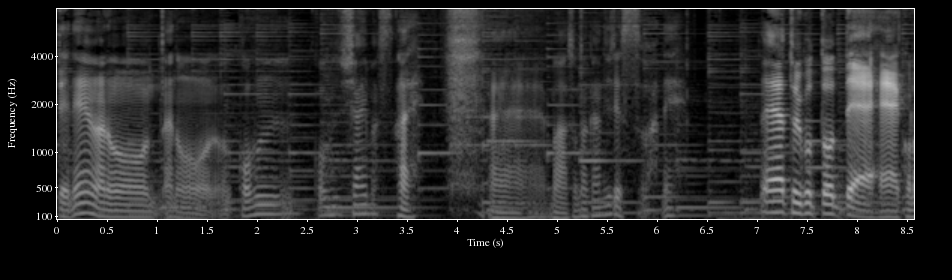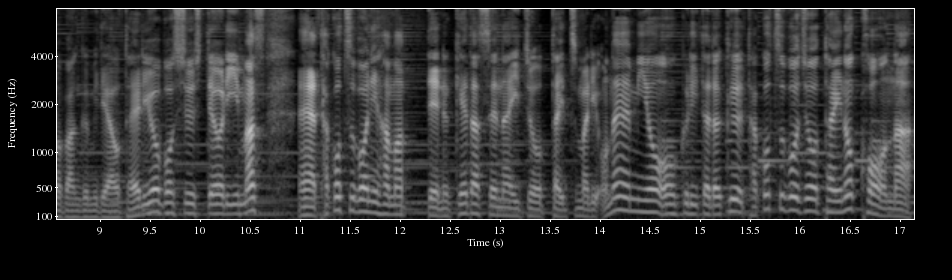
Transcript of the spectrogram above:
てね、あの、あの、興奮、興奮しちゃいます。はい。えー、まあ、そんな感じですわね。えー、ということで、えー、この番組ではお便りを募集しております。えー、タコツボにはまって抜け出せない状態、つまりお悩みをお送りいただくタコツボ状態のコーナ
